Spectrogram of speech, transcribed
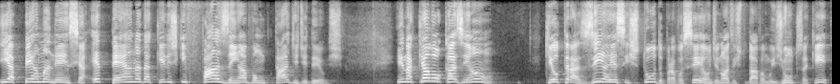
e a permanência eterna daqueles que fazem a vontade de Deus. E naquela ocasião que eu trazia esse estudo para você, onde nós estudávamos juntos aqui,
